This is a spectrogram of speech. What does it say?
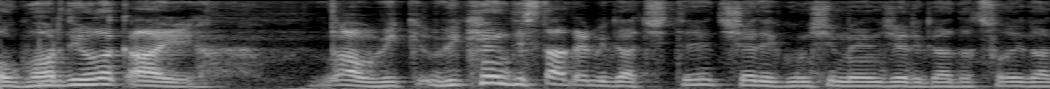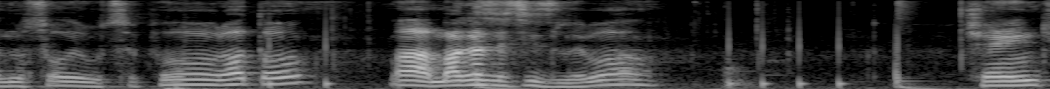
ო გვარდიოლა კაი. აუ ვიკენდის სტატები გაჩნდეთ შედი გუნში მენეჯერი გადაცოლი განმოსოლი უცებო რატო? აა მაღაზიას იძლევა. Change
